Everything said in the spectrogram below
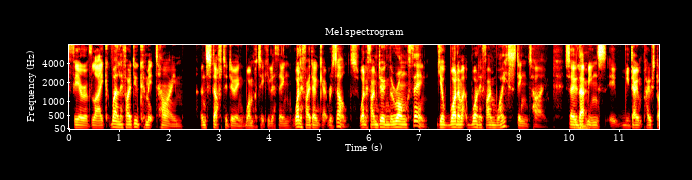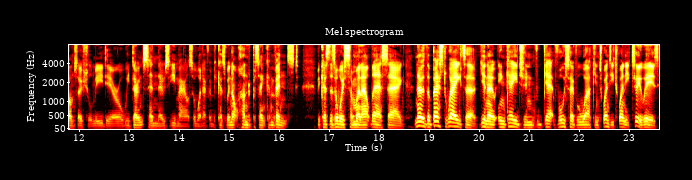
fear of like well if i do commit time and stuff to doing one particular thing what if i don't get results? What if i'm doing the wrong thing yeah what am I, what if i'm wasting time? So Yeah. that mm-hmm. means it, we don't post on social media or we don't send those emails or whatever because we're not 100% convinced because there's always someone out there saying no the best way to you know engage and get voiceover work in 2022 is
